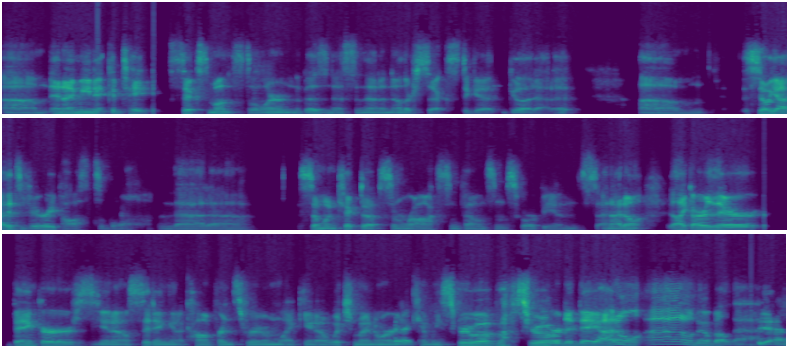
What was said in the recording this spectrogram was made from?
Um, and I mean, it could take six months to learn the business and then another six to get good at it. Um, so yeah, it's very possible that uh, someone kicked up some rocks and found some scorpions. And I don't like, are there bankers, you know, sitting in a conference room, like, you know, which minority right. can we screw up, screw over today? I don't, I don't know about that. Yeah.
